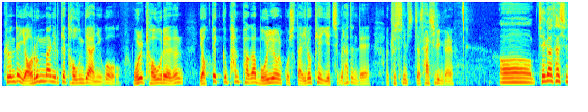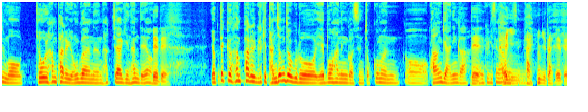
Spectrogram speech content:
그런데 여름만 이렇게 더운 게 아니고 올 겨울에는 역대급 한파가 몰려올 것이다 이렇게 예측을 하던데 아, 교수님 진짜 사실인가요? 어, 제가 사실 뭐 겨울 한파를 연구하는 학자이긴 한데요. 네네. 역대급 한파를 그렇게 단정적으로 예보하는 것은 조금은 어, 과한 게 아닌가 네, 그렇게 생각하고 다행, 있습니다. 다행입니다. 네, 네.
